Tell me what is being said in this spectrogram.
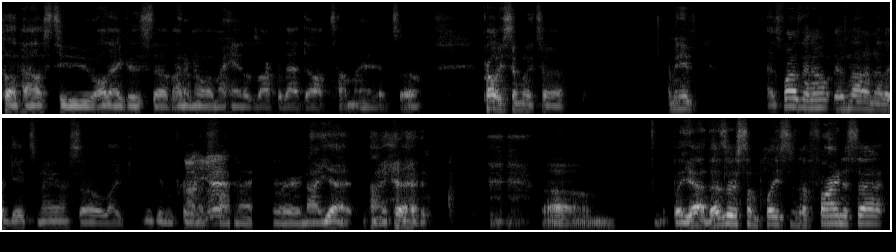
Clubhouse to all that good stuff. I don't know what my handles are for that though off the top of my head. So probably similar to. I mean, if as far as I know, there's not another Gates Maier, so like you can pretty Not much yet. find that anywhere. Not yet, not yet. Um, but yeah, those are some places to find us at,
